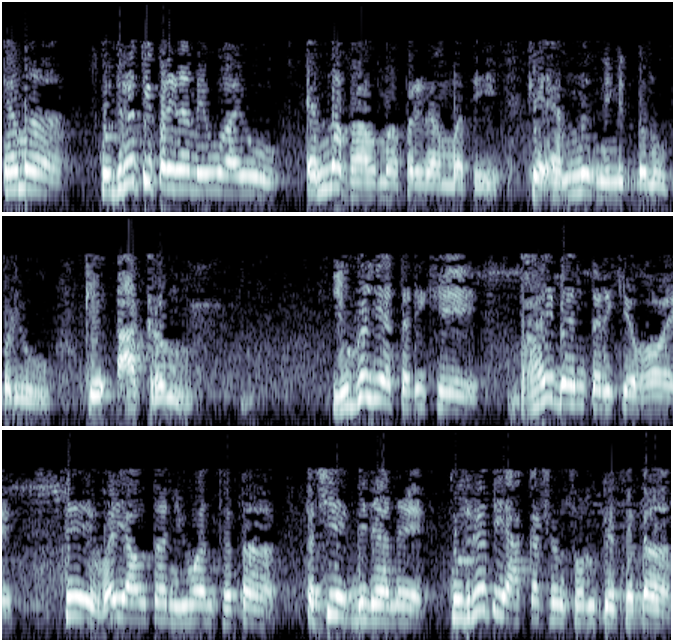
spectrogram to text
એમાં કુદરતી પરિણામ એવું આવ્યું, એમના ભાવમાં પરિણામમાંથી કે એમનું જ નિમિત્ત બનવું પડ્યું કે આ ક્રમ યુગલિયા તરીકે ભાઈ બહેન તરીકે હોય, તે વય આવતા યુવાન થતા, પછી એકબીજાને કુદરતી આકર્ષણ સ્વરૂપે થતા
